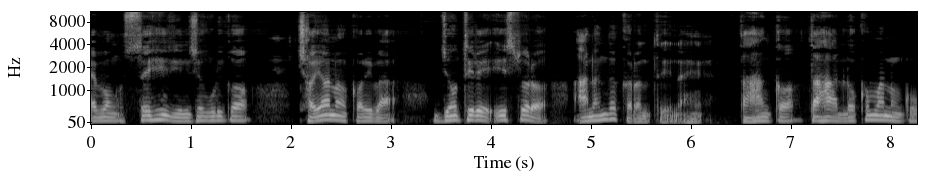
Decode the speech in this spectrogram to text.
ଏବଂ ସେହି ଜିନିଷ ଗୁଡ଼ିକ ଛୟନ କରିବା ଯେଉଁଥିରେ ଈଶ୍ୱର ଆନନ୍ଦ କରନ୍ତି ନାହିଁ। ତାହାଙ୍କ ତାହା ଲୋକମାନଙ୍କୁ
